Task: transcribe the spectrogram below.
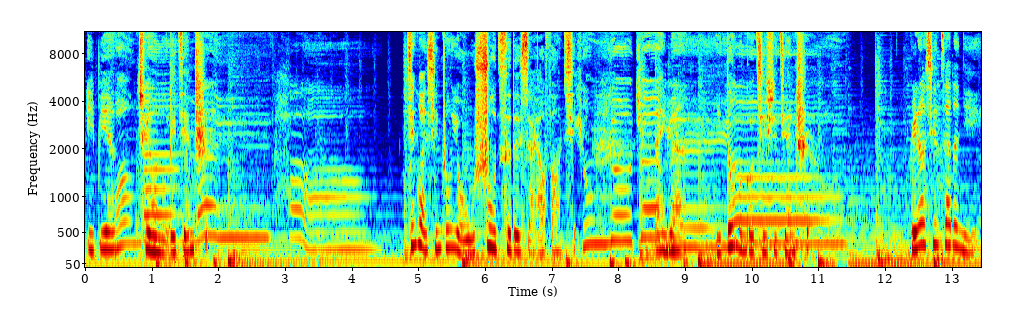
一边却又努力坚持？尽管心中有无数次的想要放弃，但愿你都能够继续坚持。别让现在的你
